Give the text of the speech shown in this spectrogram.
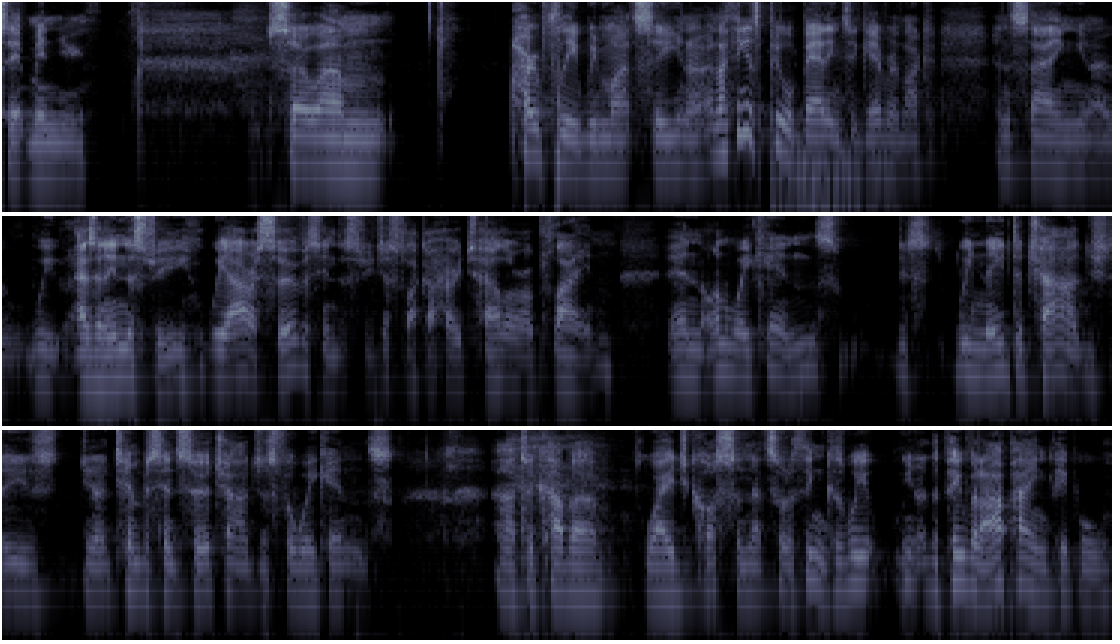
set menu. So um, hopefully we might see, you know, and I think it's people banding together, like and saying, you know, we as an industry, we are a service industry, just like a hotel or a plane, and on weekends we need to charge these, you know, 10% surcharges for weekends uh, to cover wage costs and that sort of thing. Because we, you know, the people that are paying people,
